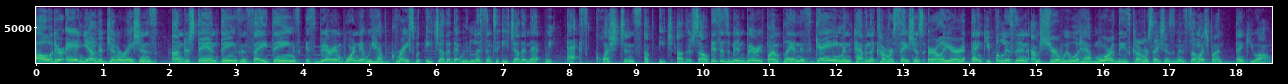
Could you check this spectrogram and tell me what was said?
older and younger generations, understand things and say things. It's very important that we have grace with each other, that we listen to each other, and that we ask questions of each other. So this has been very fun playing this game and having the conversations earlier. Thank you for listening. I'm sure we will have more of these conversations. It's been so much fun. Thank you all.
